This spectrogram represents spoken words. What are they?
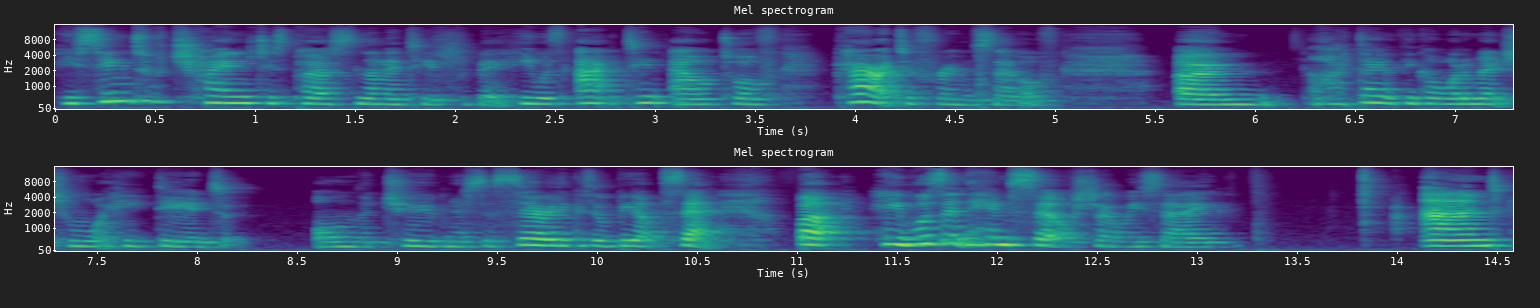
he seemed to have changed his personality a little bit. He was acting out of character for himself. Um, I don't think I want to mention what he did on the tube necessarily because it would be upset, but he wasn't himself, shall we say. And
